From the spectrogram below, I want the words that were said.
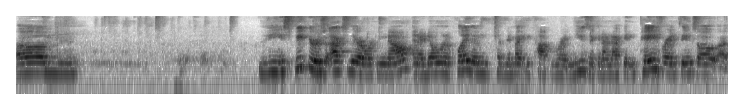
Um. the speakers actually are working now, and I don't want to play them because they might be copyright music, and I'm not getting paid for anything. So I,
